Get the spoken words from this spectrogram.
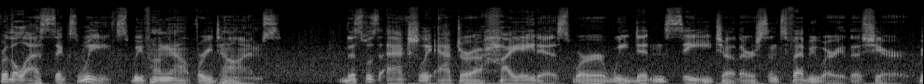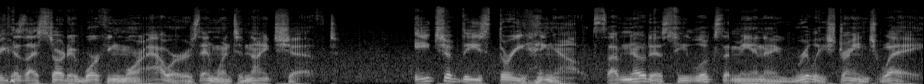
For the last six weeks, we've hung out three times. This was actually after a hiatus where we didn't see each other since February this year because I started working more hours and went to night shift. Each of these three hangouts, I've noticed he looks at me in a really strange way,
